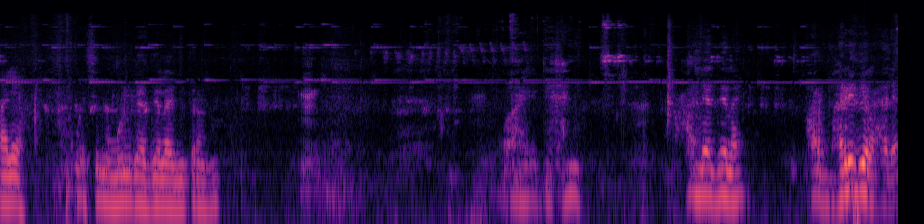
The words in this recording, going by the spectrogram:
आल्या. म्हशीनं मुलगा दिलाय मित्रांनो. या ठिकाणी. आल्या दिलाय फार भारी दिला आल्या.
